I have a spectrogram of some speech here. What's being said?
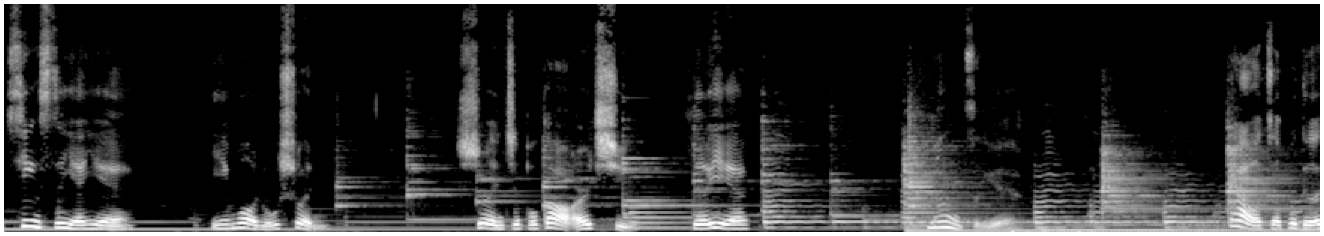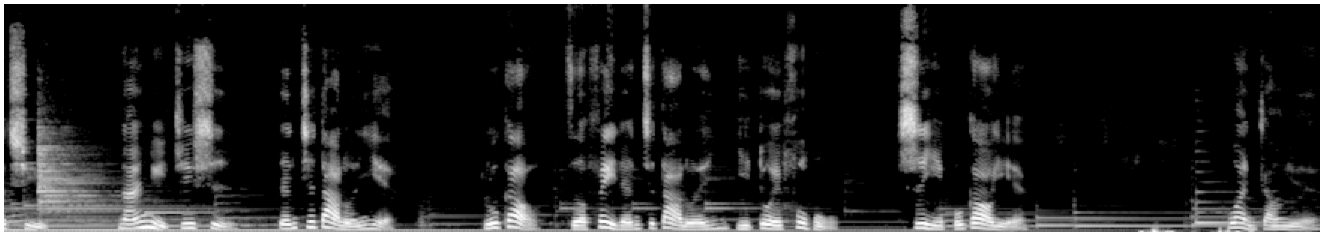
信斯言也，一莫如舜。舜之不告而娶，何也？”孟子曰：“告则不得娶，男女之事，人之大伦也。”如告，则废人之大伦以对父母，是以不告也。万章曰：“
